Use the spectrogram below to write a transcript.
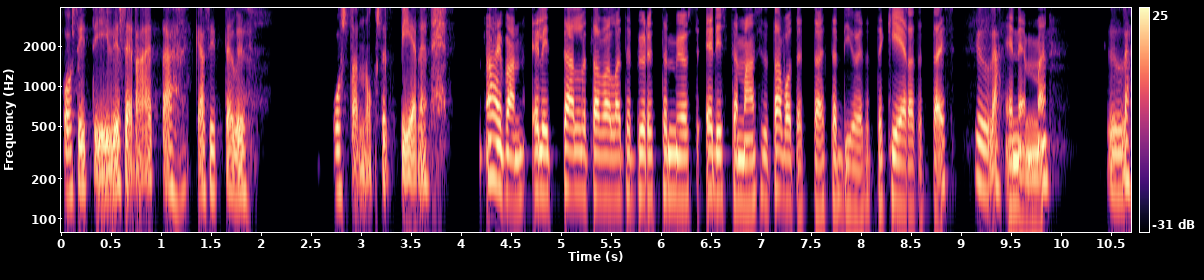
positiivisena, että käsittelykustannukset pienenee. Aivan, eli tällä tavalla te pyritte myös edistämään sitä tavoitetta, että bioita kierrätettäisiin Kyllä. enemmän. Kyllä.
